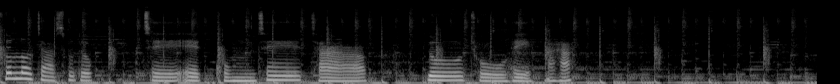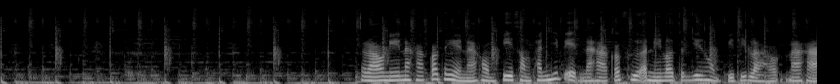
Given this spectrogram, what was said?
ขึ้นโลจาสุดเชเอกคงเชชาโลโชเฮนะคะ แล้วนี้นะคะก็จะเห็นนะของปี 2021 นะคะ ก็คืออันนี้เราจะยื่นของปีที่แล้วนะคะ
